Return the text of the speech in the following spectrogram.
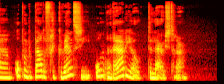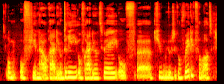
um, op een bepaalde frequentie om een radio te luisteren. Om, of je nou Radio 3 of Radio 2 of uh, Q-Music of weet ik veel wat.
